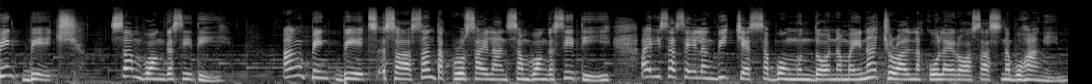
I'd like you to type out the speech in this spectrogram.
Pink Beach, Zamboanga City ang Pink Beach sa Santa Cruz Island, Zamboanga City ay isa sa ilang beaches sa buong mundo na may natural na kulay rosas na buhangin.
